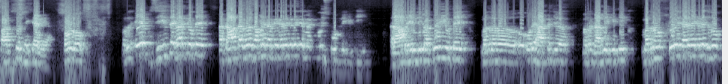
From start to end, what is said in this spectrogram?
500 ਛੇਕਿਆ ਗਿਆ ਸੁਣ ਲਓ। ਮਤਲਬ ਇਹ ਤਹਿਸੀਲ ਤੇ ਖੜ ਕੇ ਉੱਤੇ ਅਕਾਲ ਤਖਤ ਦੇ ਸਾਹਮਣੇ ਕਰਕੇ ਕਹਿੰਦੇ ਕਹਿੰਦੇ ਕਿ ਮੈਂ ਕੋਈ ਸਪੋਰਟ ਨਹੀਂ ਕੀਤੀ। ਰਾਮ ਰਹੀਮ ਦੀ ਮੈਂ ਕੋਈ ਉੱਤੇ ਮਤਲਬ ਉਹ- ਉਹਦੇ ਹੱਕ 'ਚ ਮਤਲਬ ਗੱਲ ਨਹੀਂ ਕੀਤੀ। ਮਤਲਬ ਉਹਦੇ ਕਹਿੰਦੇ ਕਹਿੰਦੇ ਜਦੋਂ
